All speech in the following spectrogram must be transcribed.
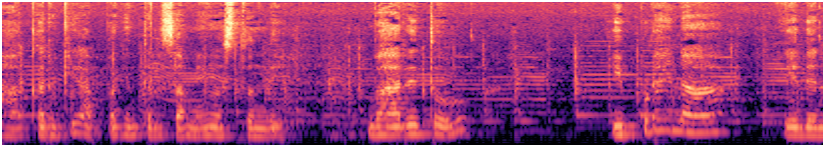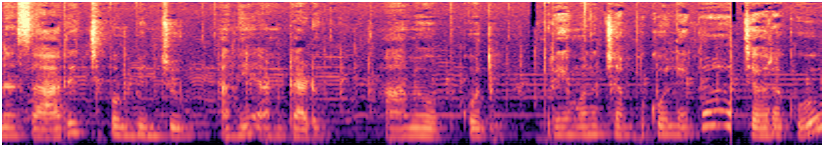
ఆఖరికి అప్పగింతల సమయం వస్తుంది. భార్యతో ఇప్పుడైనా ఏదైనా సారిచ్చి పంపించు అని అంటాడు. ఆమె ఒప్పుకోదు. ప్రేమను చంపుకోలేక చివరకు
